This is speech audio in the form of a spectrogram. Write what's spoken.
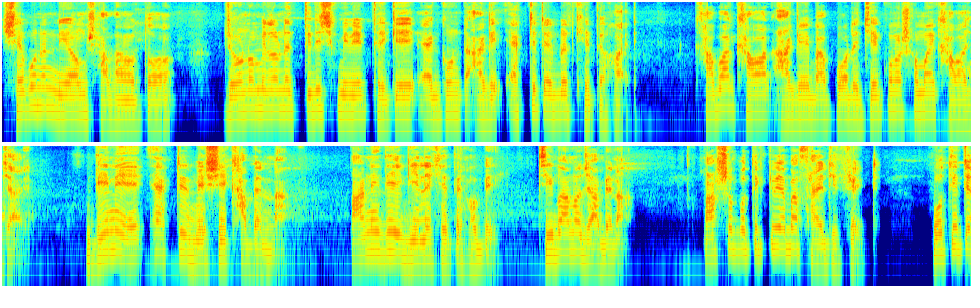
সেবনের নিয়ম সাধারণত যৌন মিলনের তিরিশ মিনিট থেকে এক ঘণ্টা আগে একটি ট্যাবলেট খেতে হয়। খাবার খাওয়ার আগে বা পরে যে কোনো সময় খাওয়া যায়। দিনে একটির বেশি খাবেন না। পানি দিয়ে গিলে খেতে হবে। চিবানো যাবে না। পার্শ্ব প্রতিক্রিয়া বা সাইড ইফেক্ট। প্রতিটা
